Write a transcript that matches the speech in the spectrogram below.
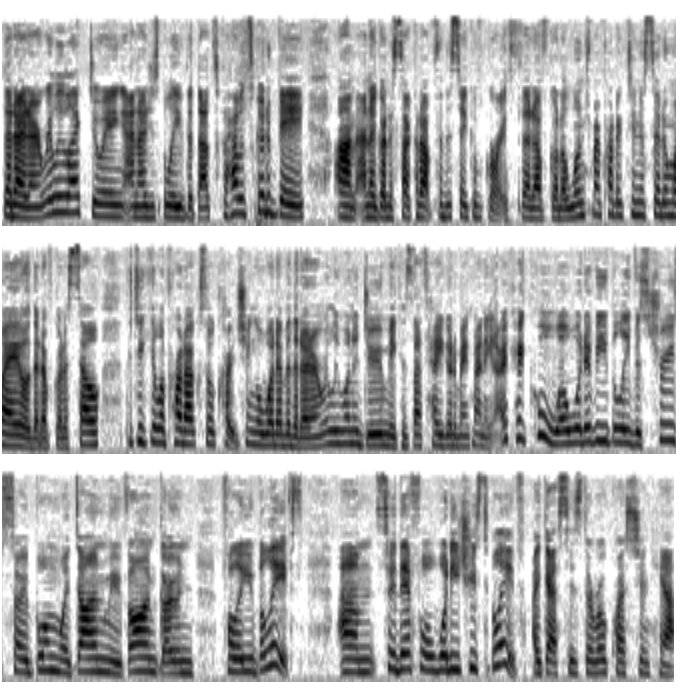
that I don't really like doing and I just believe that that's how it's going to be um, and I got to suck it up for the sake of growth, that I've got to launch my product in a certain way or that I've got to sell particular products or coaching or whatever that I don't really want to do because that's how you got to make money. Okay, cool. Well, whatever you believe is true. So, boom, we're done. Move on. Go and follow your beliefs. Um, so therefore, what do you choose to believe? I guess is the real question here.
